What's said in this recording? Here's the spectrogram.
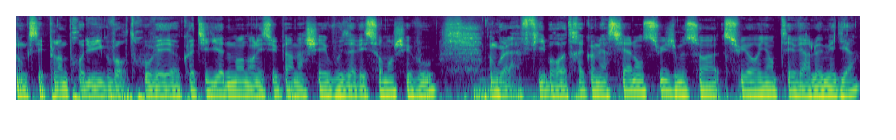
Donc, c'est plein de produits que vous retrouvez euh, quotidiennement dans les supermarchés, vous avez sûrement chez vous. Donc voilà, fibre très commerciale. Ensuite, je me suis orienté vers le média,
